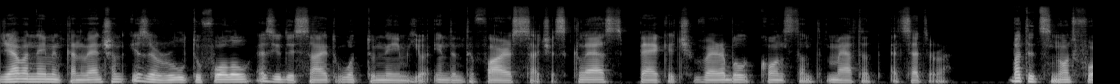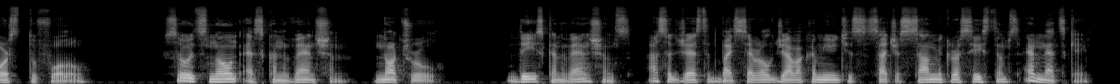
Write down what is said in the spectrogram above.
Java naming convention is a rule to follow as you decide what to name your identifiers such as class, package, variable, constant, method, etc. But it's not forced to follow. So it's known as convention, not rule. These conventions are suggested by several Java communities such as Sun Microsystems and Netscape.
